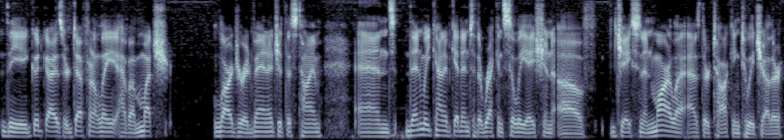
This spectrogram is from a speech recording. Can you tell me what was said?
the good guys are definitely have a much larger advantage at this time. And then we kind of get into the reconciliation of Jason and Marla as they're talking to each other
